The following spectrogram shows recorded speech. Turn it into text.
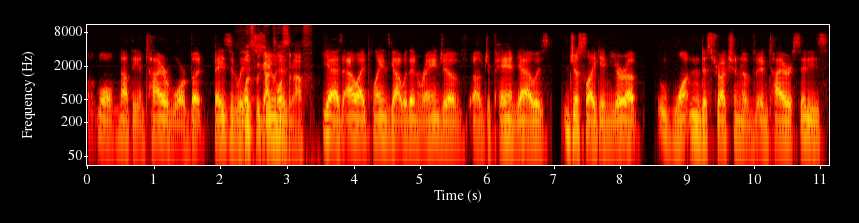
well, not the entire war, but basically once we got close as, enough. Yeah, as Allied planes got within range of of Japan, yeah, it was just like in Europe, wanton destruction of entire cities.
